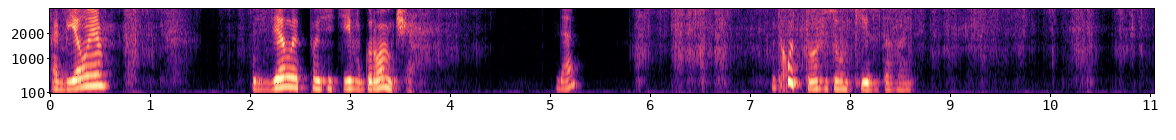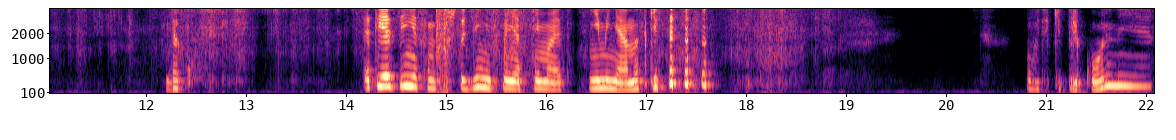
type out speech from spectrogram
А белые? Сделай позитив громче. Да? Да хоть тоже звуки издавай. Да господи. Это я с Денисом, что Денис меня снимает. Не меня, а носки. Ой, такие прикольные.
